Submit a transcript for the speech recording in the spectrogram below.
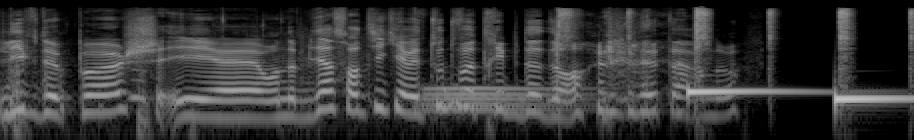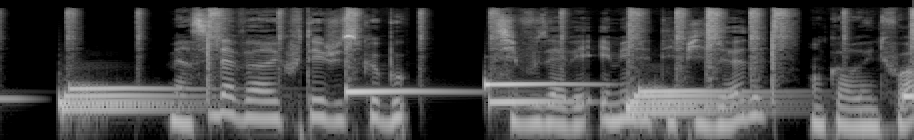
livre de poche. Et euh, on a bien senti qu'il y avait toutes vos tripes dedans, Juliette Arnaud. Merci d'avoir écouté jusqu'au bout. Si vous avez aimé cet épisode, encore une fois,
